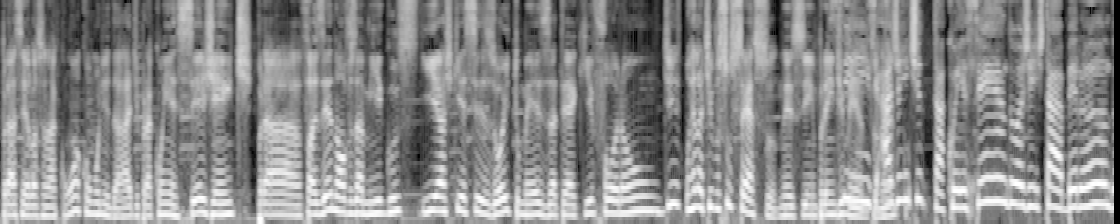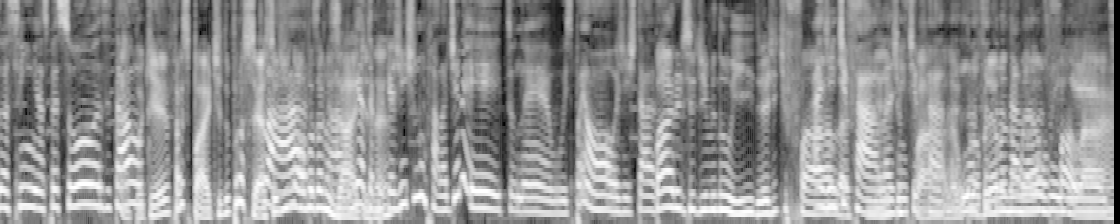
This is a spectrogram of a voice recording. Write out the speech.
pra se relacionar com a comunidade, pra conhecer gente, pra fazer novos amigos. E acho que esses oito meses até aqui foram de um relativo sucesso nesse empreendimento, Sim, né? a gente tá conhecendo, a gente tá beirando, assim, as pessoas e É, tal. porque faz parte do processo de Claro, novas claro. amizades, E até né? porque a gente não fala direito, né? O espanhol, a gente tá... Pare de se diminuir, a gente fala. A gente assim, fala, a gente fala. O Nosotros problema não é o falar.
